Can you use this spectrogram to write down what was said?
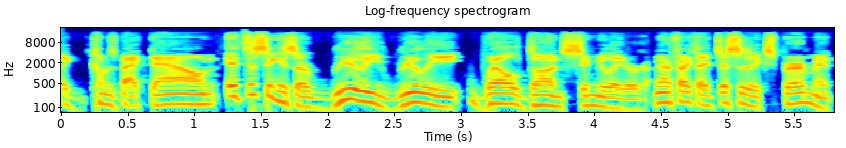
like comes back down. It this thing is a really, really well done simulator. Matter of fact, I just as an experiment,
